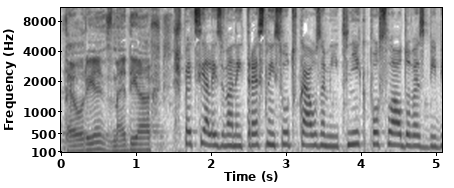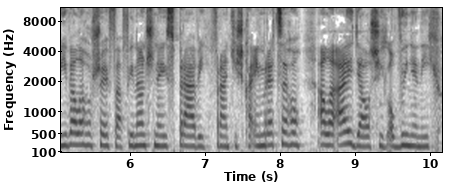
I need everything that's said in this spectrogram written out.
teórie v médiách. Špecializovaný trestný súd v kauze Mýtnik poslal do väzby bývalého šéfa finančnej správy Františka Imreceho, ale aj ďalších obvinených.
